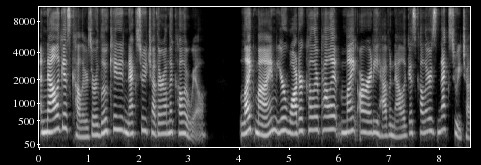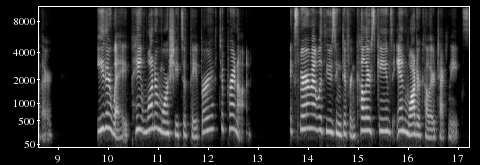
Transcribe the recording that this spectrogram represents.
Analogous colors are located next to each other on the color wheel. Like mine, your watercolor palette might already have analogous colors next to each other. Either way, paint one or more sheets of paper to print on. Experiment with using different color schemes and watercolor techniques.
